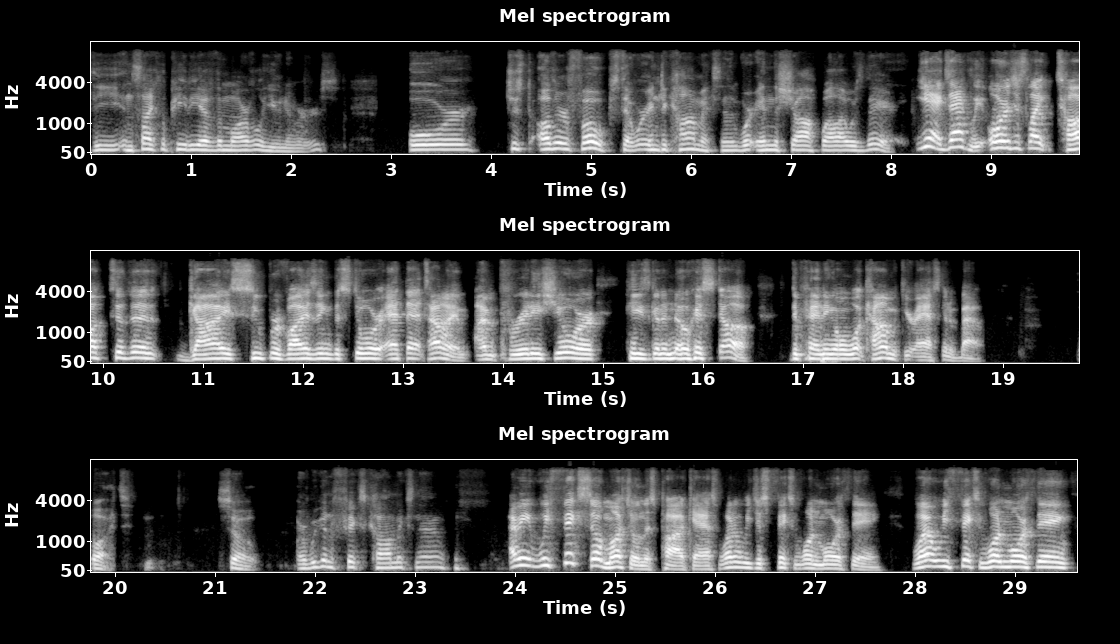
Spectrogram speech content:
the Encyclopedia of the Marvel Universe or just other folks that were into comics and were in the shop while I was there. Yeah, exactly. Or just like talk to the guy supervising the store at that time. I'm pretty sure he's going to know his stuff, depending on what comic you're asking about. But so are we going to fix comics now? I mean, we fix so much on this podcast. Why don't we just fix one more thing? Why don't we fix one more thing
